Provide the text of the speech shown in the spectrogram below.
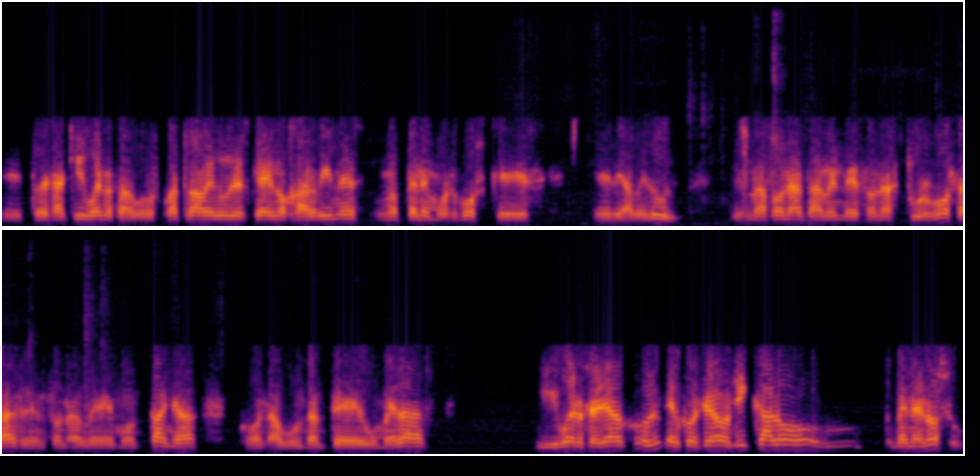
Entonces aquí, bueno, salvo los cuatro abedules que hay en los jardines, no tenemos bosques eh, de abedul. Es una zona también de zonas turbosas, en zonas de montaña, con abundante humedad. Y bueno, sería el considerado nícalo venenoso,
